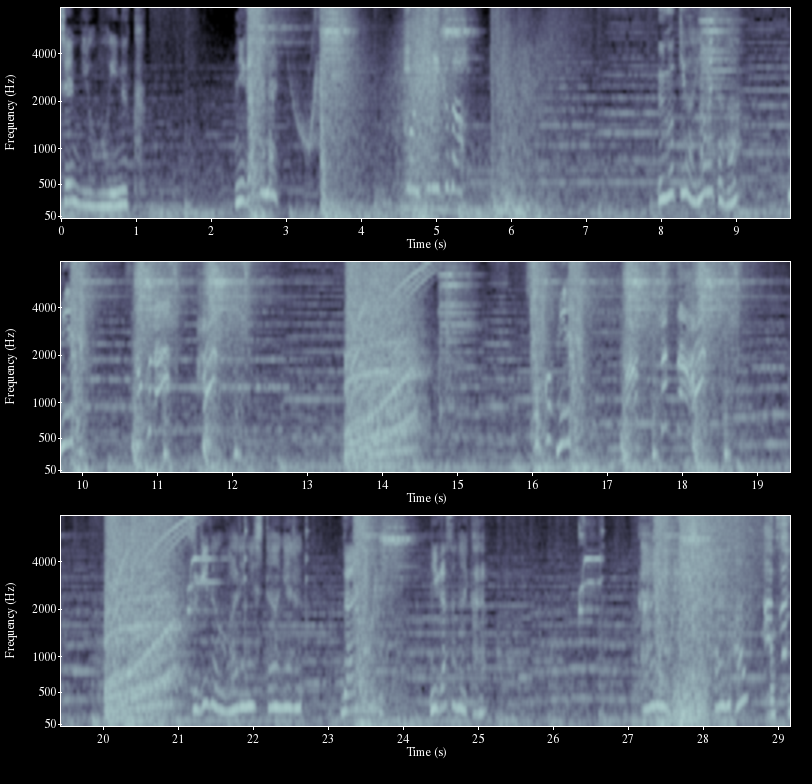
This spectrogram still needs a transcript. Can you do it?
千里をも射抜く。逃がさない。本気で行くぞ。動きは読めたわ。見えた。そこだ。はそこ。見えた。次で終わりにしてあげる。大丈夫逃がさないから。カリーではいおし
